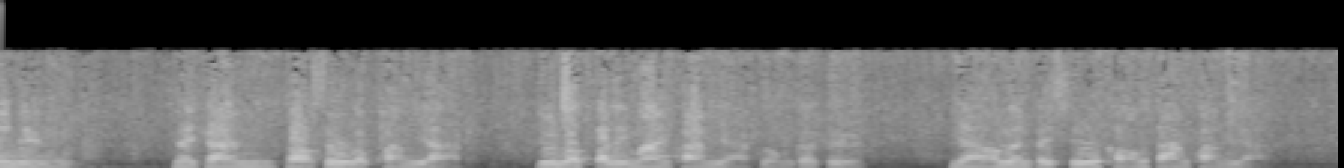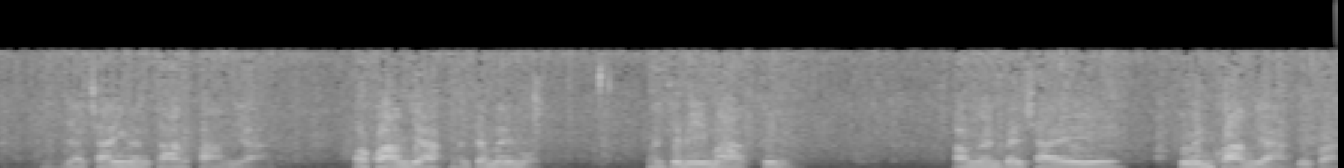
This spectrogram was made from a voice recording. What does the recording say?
ที่หนึ่งในการต่อสู้กับความอยากหรือลดปริมาณความอยากลงก็คือ อย่าเอาเงินไปซื้อของตามความอยาก อย่าใช้เงินตามความอยาก เพราะความอยากมันจะไม่หมด มันจะมีมากขึ้น เอาเงินไปใช้ฝืนความอยากดีกว่า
